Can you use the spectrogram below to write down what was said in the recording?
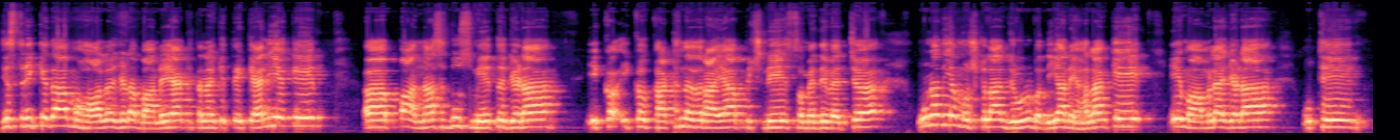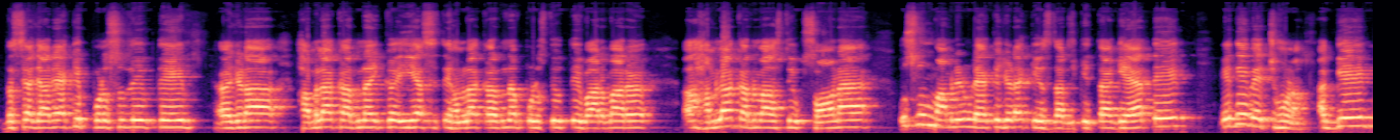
ਜਿਸ ਤਰੀਕੇ ਦਾ ਮਾਹੌਲ ਜਿਹੜਾ ਬਣ ਰਿਹਾ, ਕਿਤੇ ਨਾ ਕਿਤੇ ਕਹਿ ਲਈਏ ਕਿ ਭਾਨਾ ਸਿੱਧੂ ਸਮੇਤ ਜਿਹੜਾ ਇੱਕ ਇੱਕ ਇਕੱਠ ਨਜ਼ਰ ਆਇਆ ਪਿਛਲੇ ਸਮੇਂ ਦੇ ਵਿੱਚ, ਉਹਨਾਂ ਦੀਆਂ ਮੁਸ਼ਕਲਾਂ ਜ਼ਰੂਰ ਵਧੀਆਂ ਨੇ। ਹਾਲਾਂਕਿ ਇਹ ਮਾਮਲਾ ਜਿਹੜਾ ਉੱਥੇ ਦੱਸਿਆ ਜਾ ਰਿਹਾ ਕਿ ਪੁਲਿਸ ਦੇ ਉੱਤੇ ਜਿਹੜਾ ਹਮਲਾ ਕਰਨਾ, ਇੱਕ ਏਐਸ ਤੇ ਹਮਲਾ ਕਰਨਾ, ਪੁਲਿਸ ਦੇ ਉੱਤੇ ਵਾਰ-ਵਾਰ ਹਮਲਾ ਕਰਨ ਵਾਸਤੇ ਉਕਸਾਉਣਾ ਹੈ ਉਸ ਨੂੰ ਮਾਮਲੇ ਨੂੰ ਲੈ ਕੇ ਜਿਹੜਾ ਕੇਸ ਦਰਜ ਕੀਤਾ ਗਿਆ ਹੈ ਤੇ ਇਹਦੇ ਵਿੱਚ ਹੁਣ ਅੱਗੇ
